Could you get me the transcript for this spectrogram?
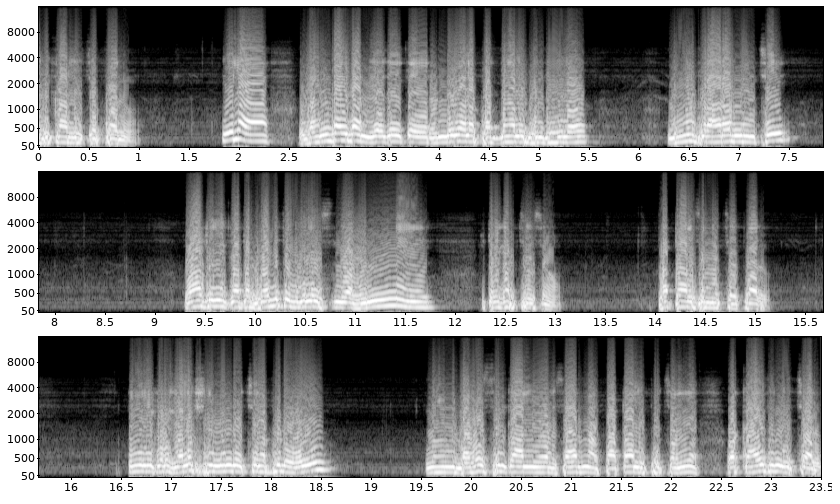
అధికారులకు చెప్పాను. ఇలా వన్ బై వన్ ఏదైతే రెండు వేల పద్నాలుగు పంతొమ్మిదిలో మేము ప్రారంభించి వాటిని గత ప్రభుత్వం వదిలేసింది అవన్నీ టేకప్ చేసాం పట్టాల సంగతి చెప్పారు. నేను ఇక్కడికి ఎలక్షన్ ముందు వచ్చినప్పుడు నేను భగత్ సింగ్ కాలనీ వాళ్ళు సార్ మాకు పట్టాలు ఇప్పించాలని ఒక కాగితం ఇచ్చారు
